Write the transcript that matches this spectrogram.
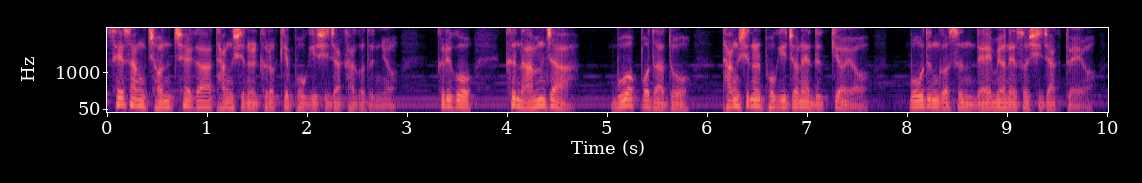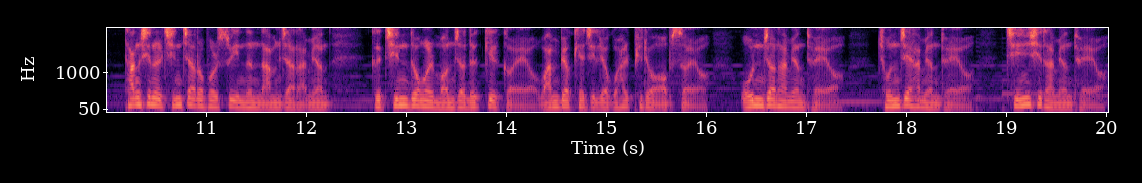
세상 전체가 당신을 그렇게 보기 시작하거든요. 그리고 그 남자 무엇보다도 당신을 보기 전에 느껴요. 모든 것은 내면에서 시작돼요. 당신을 진짜로 볼 수 있는 남자라면 그 진동을 먼저 느낄 거예요. 완벽해지려고 할 필요 없어요. 온전하면 돼요. 존재하면 돼요. 진실하면 돼요.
